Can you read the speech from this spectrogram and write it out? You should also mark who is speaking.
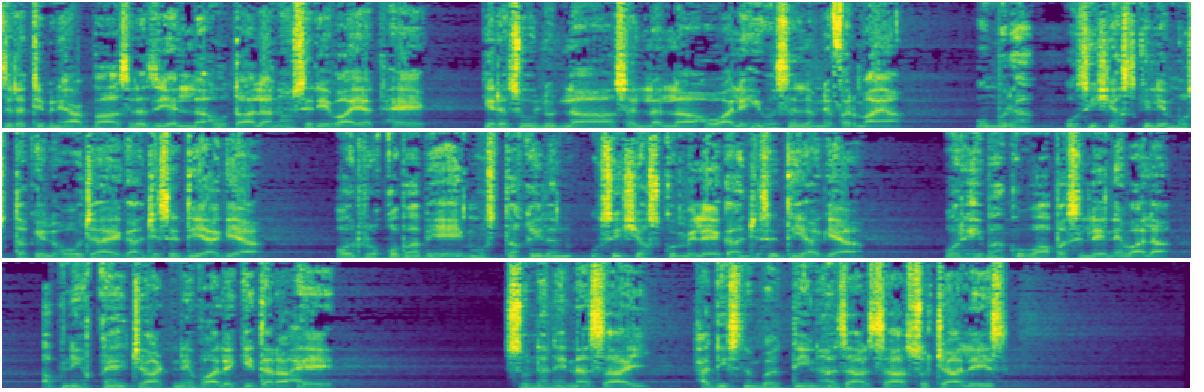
Speaker 1: حضرت ابن عباس رضی اللہ تعالیٰ عنہ سے روایت ہے کہ رسول اللہ صلی اللہ علیہ وسلم نے فرمایا، عمرہ اسی شخص کے لیے مستقل ہو جائے گا جسے دیا گیا، اور رقبہ بھی مستقلاً اسی شخص کو ملے گا جسے دیا گیا، اور ہبا کو واپس لینے والا اپنی قے چاٹنے والے کی طرح ہے۔ سنن نسائی، حدیث نمبر تین ہزار سات سو چالیس۔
